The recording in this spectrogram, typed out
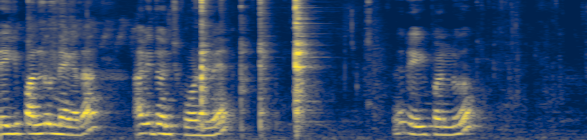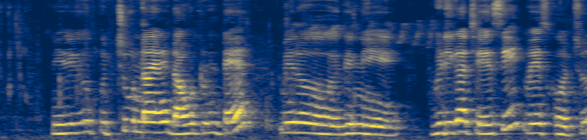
రేగి పళ్ళు ఉన్నాయి కదా అవి దంచుకోవడమే. రేగి పళ్ళు. మీరు పుచ్చు ఉన్నాయని డౌట్ ఉంటే మీరు దీన్ని విడిగా చేసి వేసుకోవచ్చు.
